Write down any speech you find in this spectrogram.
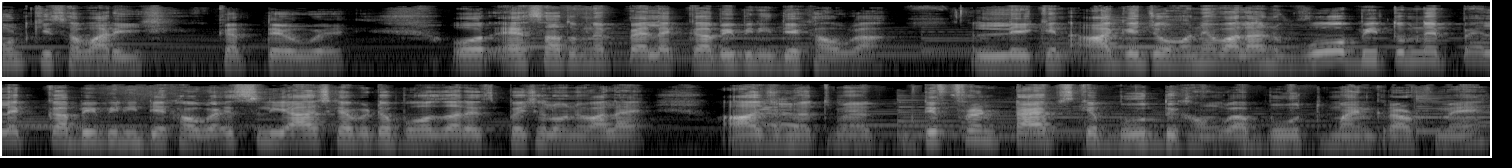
ऊँट की सवारी करते हुए। और ऐसा तुमने पहले कभी भी नहीं देखा होगा। लेकिन आगे जो होने वाला है, वो भी तुमने पहले कभी भी नहीं देखा होगा। इसलिए आज का वीडियो बहुत ज़्यादा स्पेशल होने वाला है। आज मैं तुम्हें डिफरेंट टाइप्स के बूथ दिखाऊँगा बूथ माइनक्राफ्ट में।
